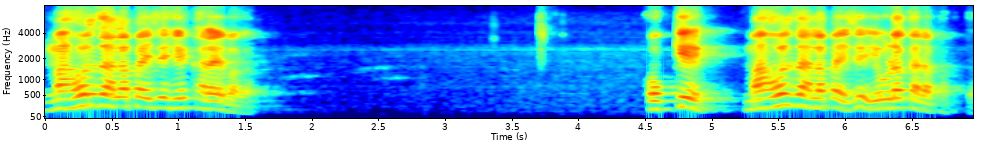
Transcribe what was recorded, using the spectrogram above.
माहोल झाला पाहिजे हे खरं आहे बघा. ओके माहोल झाला पाहिजे एवढं करा फक्त.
